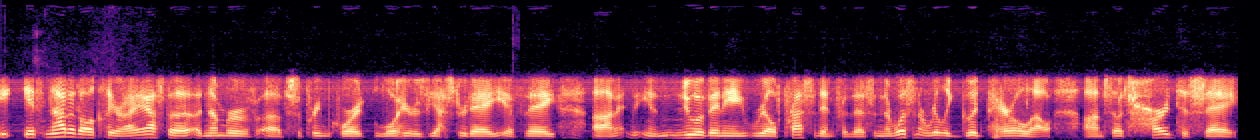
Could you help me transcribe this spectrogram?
It's not at all clear. I asked a, a number of, of, Supreme Court lawyers yesterday if they um, you know, knew of any real precedent for this, and there wasn't a really good parallel. Um, so it's hard to say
